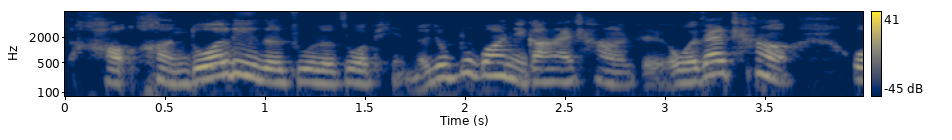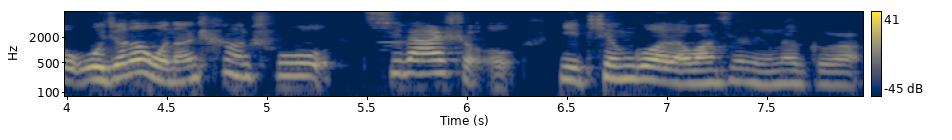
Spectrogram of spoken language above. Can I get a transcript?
好很多立得住的作品的。就不光你刚才唱的这个，我在唱，我我觉得我能唱出七八首你听过的王心凌的歌，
